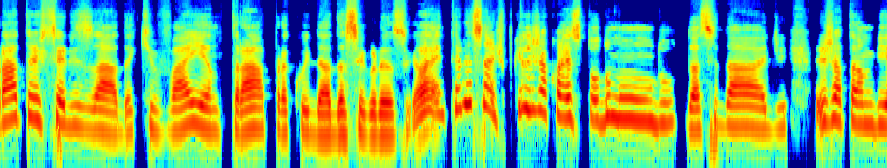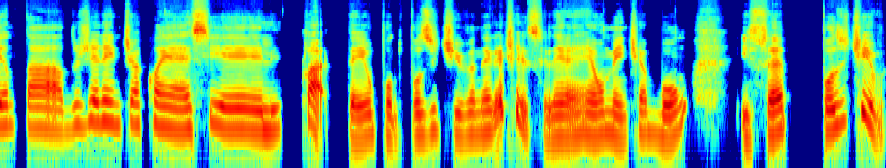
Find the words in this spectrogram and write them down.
para a terceirizada que vai entrar para cuidar da segurança, é interessante, porque ele já conhece todo mundo da cidade, ele já está ambientado, o gerente já conhece ele. Claro, tem o ponto positivo e negativo. Se ele é, realmente é bom, isso é positivo.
